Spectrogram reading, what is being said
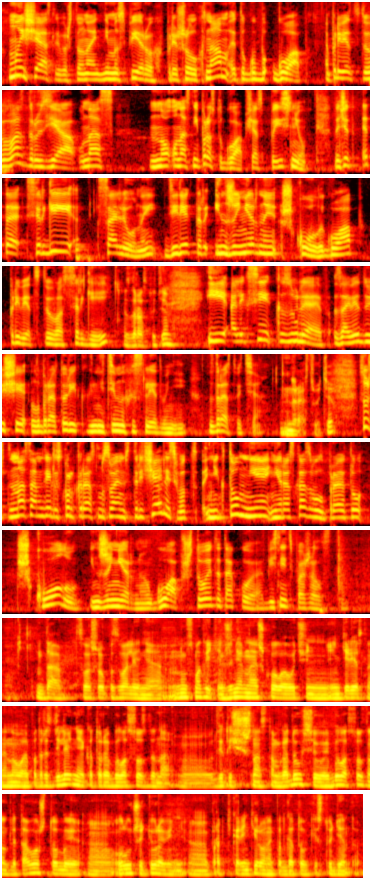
мы счастливы, что он одним из первых пришел к нам. Это ГУАП. Приветствую вас, друзья. У нас но у нас не просто ГУАП, сейчас поясню. Значит, это Сергей Соленый, директор инженерной школы ГУАП. Приветствую вас, Сергей. Здравствуйте. И Алексей Казуляев, заведующий лабораторией когнитивных исследований. Здравствуйте. Здравствуйте. Слушайте, ну, на самом деле, сколько раз мы с вами встречались, вот никто мне не рассказывал про эту школу инженерную, ГУАП. Что это такое? Объясните, пожалуйста. Да, с вашего позволения. Ну, смотрите, инженерная школа очень интересное новое подразделение, которое было создано в 2016 году всего, и было создано для того, чтобы э, улучшить уровень э, практикоориентированной подготовки студентов.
